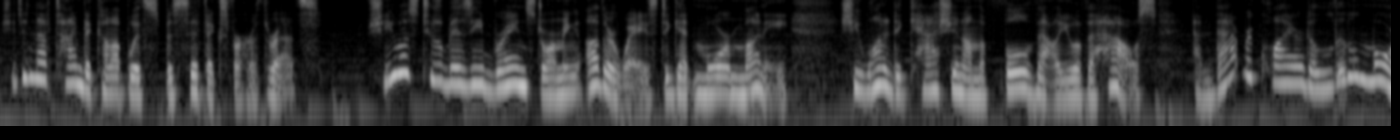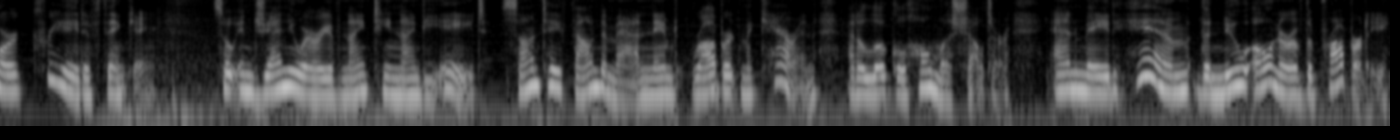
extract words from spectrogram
She didn't have time to come up with specifics for her threats. She was too busy brainstorming other ways to get more money. She wanted to cash in on the full value of the house, and that required a little more creative thinking. So in January of 1998, Sante found a man named Robert McCarran at a local homeless shelter and made him the new owner of the property.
